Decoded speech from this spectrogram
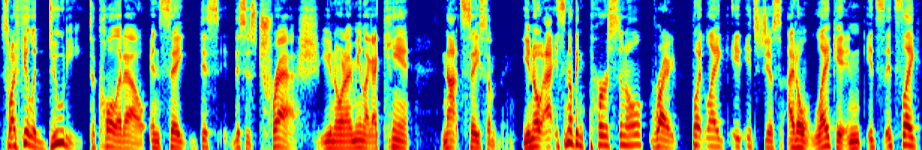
So I feel a duty to call it out and say this this is trash. You know what I mean? Like I can't not say something. You know, it's nothing personal, right? But like it, it's just I don't like it, and it's it's like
